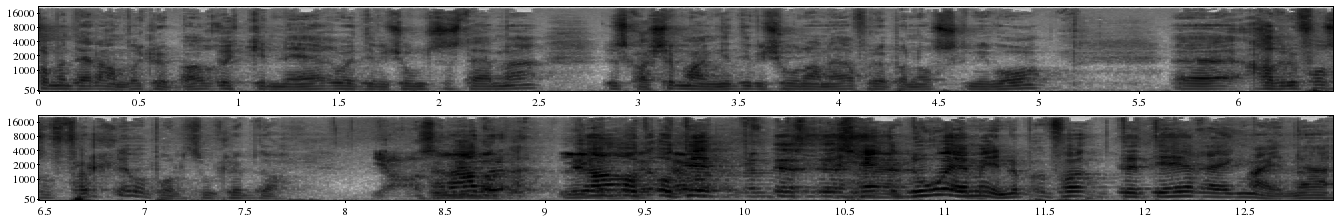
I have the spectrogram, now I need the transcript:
som en del andre klubber, rykket ned over divisjonssystemet Du skal ikke mange divisjoner ned, for det er på norsk nivå. Uh, hadde du fortsatt fulgt Liverpool som klubb da? Ja, altså Liverpool, Liverpool, ja, og, og det, ja, men det, det, her, Nå er vi inne på For det er der jeg mener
